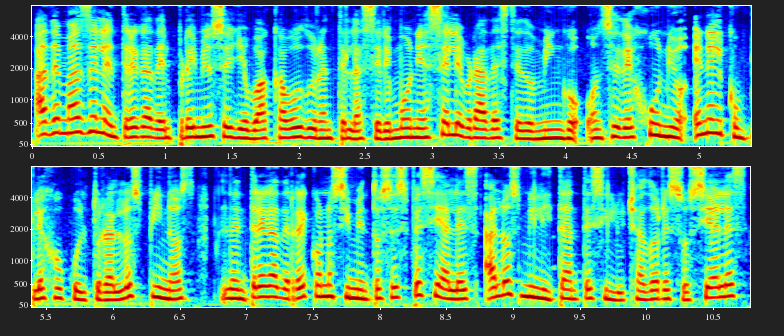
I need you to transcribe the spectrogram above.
Además de la entrega del premio se llevó a cabo durante la ceremonia celebrada este domingo 11 de junio en el Complejo Cultural Los Pinos, la entrega de reconocimientos especiales a los militantes y luchadores sociales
